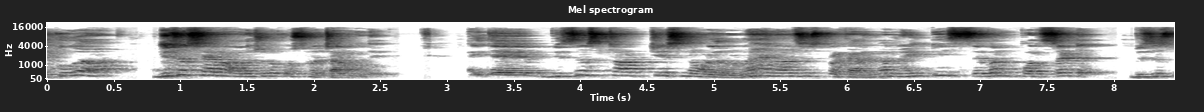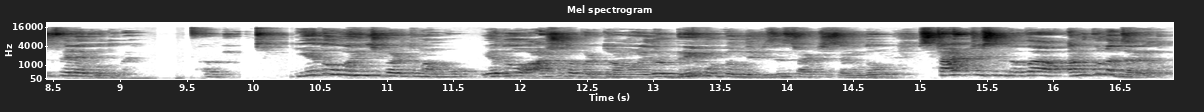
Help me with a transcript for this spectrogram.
ఎక్కువగా బిజినెస్ చేయాలనే ఆలోచనకు వస్తున్నారు చాలా మంది అయితే బిజినెస్ స్టార్ట్ చేసిన వాళ్ళలో అనాలిసిస్ ప్రకారంగా ninety seven percent business fail అయిపోతున్నాయి. ఓకే ఏదో ఊహించి పెడుతున్నాము ఏదో ఆశతో పెడుతున్నాము ఏదో డ్రీమ్ ఉంటుంది బిజినెస్ స్టార్ట్ చేసే ముందు. స్టార్ట్ చేసిన తర్వాత అనుకున్న జరగదు.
